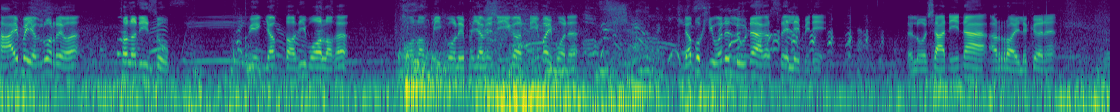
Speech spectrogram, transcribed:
หายไปอย่างรวดเร็วฮะธรณีสูบเวียงย้ำต่อที่วอลล็อกฮะวอลล็อกมีโกเลมพยายามจะหนีก็หนีไม่พ้นฮะดับเบิลคิวนั้นลูน่าก็เซเลมินี่แต่โลชานี้น่าอร่อยเหลือเกินนะโอ้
